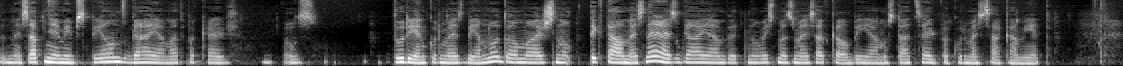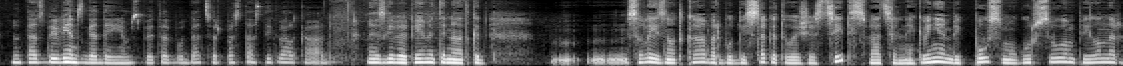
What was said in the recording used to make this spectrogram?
tad mēs apņēmības pilns gājām atpakaļ uz turien, kur mēs bijām nodomājuši. Nu, tik tālu mēs neaizgājām, bet, nu, vismaz mēs atkal bijām uz tā ceļa, pa kur mēs sākām iet. Nu, tas bija viens gadījums, bet varbūt Dats var pastāstīt vēl kādu. Es gribēju piemetināt, ka salīdzinot, kā varbūt bija sagatavojušies citi svētceļnieki, viņiem bija pusmuguru soma pilna ar,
